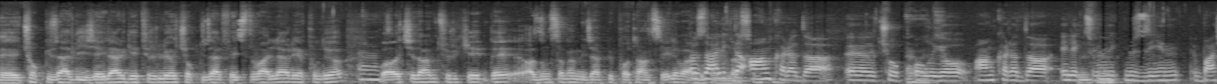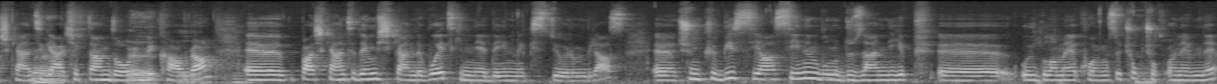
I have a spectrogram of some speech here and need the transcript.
E, çok güzel DJ'ler getiriliyor, çok güzel festivaller yapılıyor. Evet. Bu açıdan Türkiye'de azımsanamayacak bir potansiyeli var. Özellikle. Ankara'da e, çok Evet. oluyor. Ankara'da elektronik müziğin başkenti Evet. gerçekten doğru Evet, bir kavram. E, başkenti demişken de bu etkinliğe değinmek istiyorum biraz. E, çünkü bir siyasinin bunu düzenleyip e, uygulamaya koyması çok çok önemli.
